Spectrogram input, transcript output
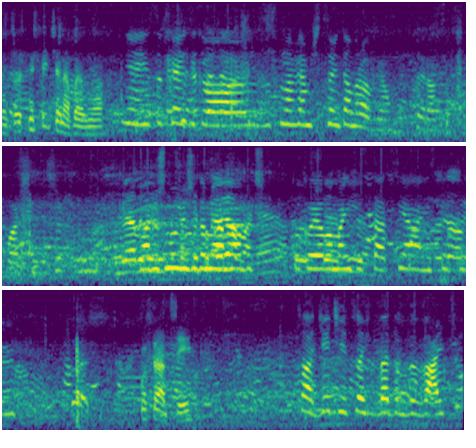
No coś myślicie na pewno. Nie, jest okej, tylko zastanawiam się, co oni tam robią teraz właśnie. Że, Mariusz mówił, że to miała być pokojowa manifestacja, a niestety... Demonstracji. Co, dzieci coś będą wywalczyć?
